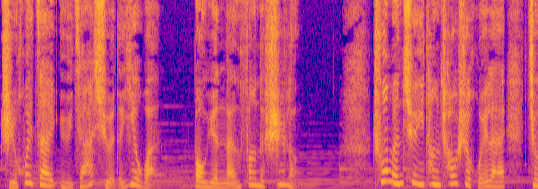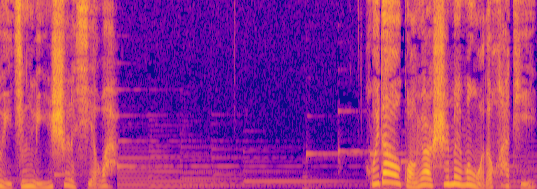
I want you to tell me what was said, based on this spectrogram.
只会在雨夹雪的夜晚抱怨南方的湿冷，出门去一趟超市回来就已经淋湿了鞋袜。回到广院师妹问我的话题，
